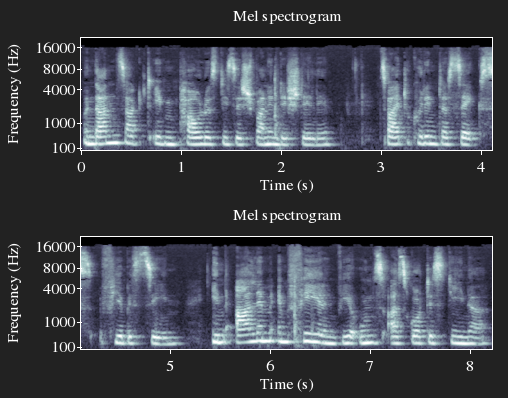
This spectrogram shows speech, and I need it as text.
Und dann sagt eben Paulus diese spannende Stelle, 2. Korinther 6, 4 bis 10. In allem empfehlen wir uns als Gottesdiener,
